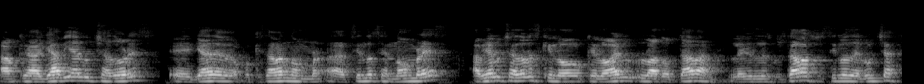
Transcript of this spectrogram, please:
aunque ya había luchadores, eh, ya de- porque estaban nombr- haciéndose nombres, había luchadores que lo, que lo, lo adoptaban, les, les gustaba su estilo de lucha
